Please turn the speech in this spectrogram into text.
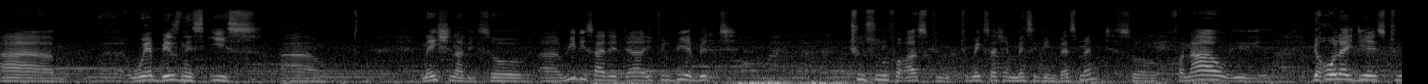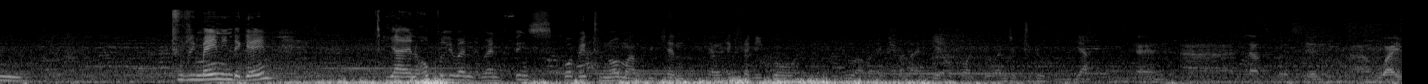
um, uh, where business is um, nationally. So uh, we decided uh, it will be a bit too soon for us to, to make such a massive investment. So for now, eh, the whole idea is to to remain in the game. Yeah, and hopefully when, when things go back to normal, we can, can actually go and do our actual idea of what we wanted to do. Yeah. And uh, last question, uh, why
